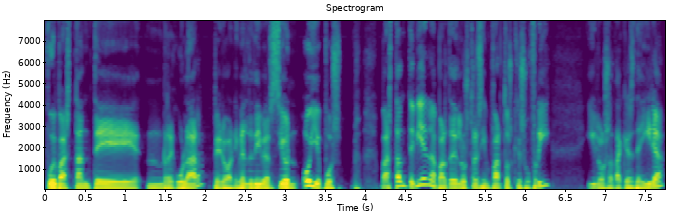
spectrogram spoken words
fue bastante mm, regular, pero a nivel de diversión, oye, pues bastante bien, aparte de los tres infartos que sufrí y los ataques de ira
